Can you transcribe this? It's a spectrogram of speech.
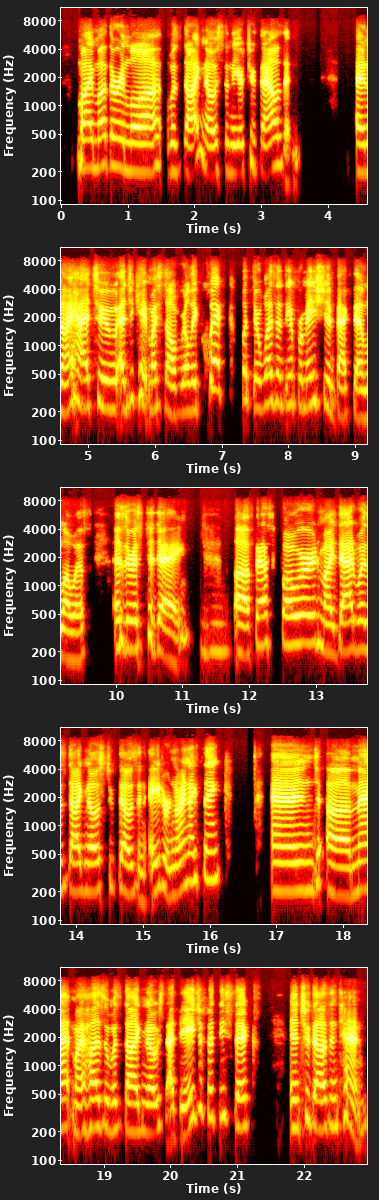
my mother in law was diagnosed in the year 2000. And I had to educate myself really quick, but there wasn't the information back then, Lois, as there is today. Mm-hmm. Uh, fast forward, my dad was diagnosed 2008 or 9, I think. And uh, Matt, my husband, was diagnosed at the age of 56 in 2010.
